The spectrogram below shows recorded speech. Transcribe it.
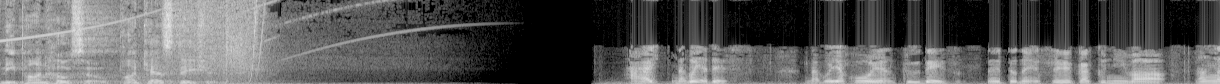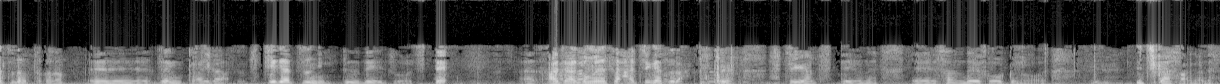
Nippon Hoso Podcast Station. はい、名古屋です。名古屋公演 2days。えっ、とね、正確には、何月だったかな？えー、前回は7月に 2days をして、あ、あじゃあごめんなさい、8月だ。8月っていうね、えーサンデーフォークの市川さんがね、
